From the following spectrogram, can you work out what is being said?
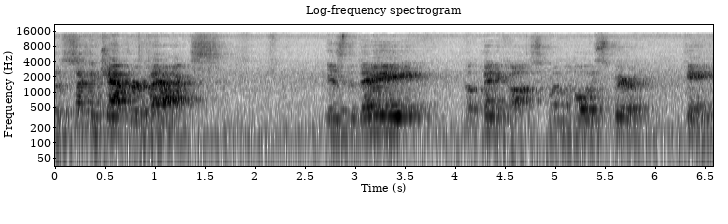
The second chapter of Acts is the day of Pentecost when the Holy Spirit came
